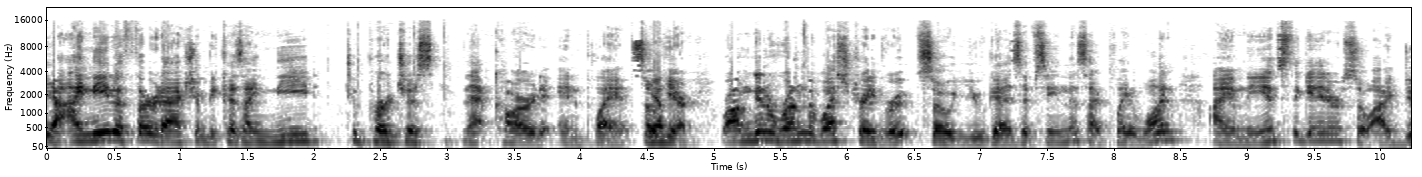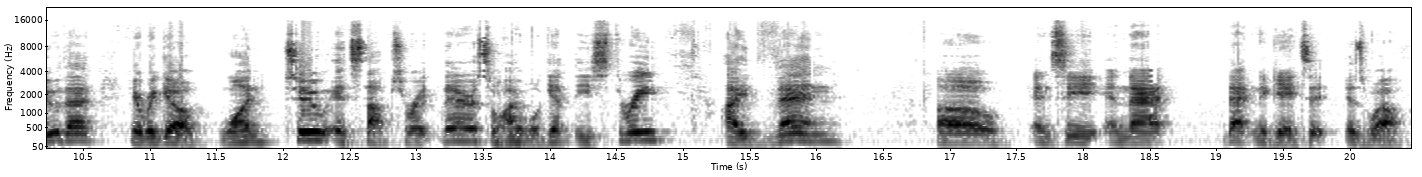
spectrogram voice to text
Yeah, I need a third action because I need to purchase that card and play it. So Yep. here, well, I'm going to run the West Trade route. So you guys have seen this. I play one. I am the instigator, so I do that. Here we go. One, two. It stops right there. So I will get these three. I then, oh, and see, and that that negates it as well.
